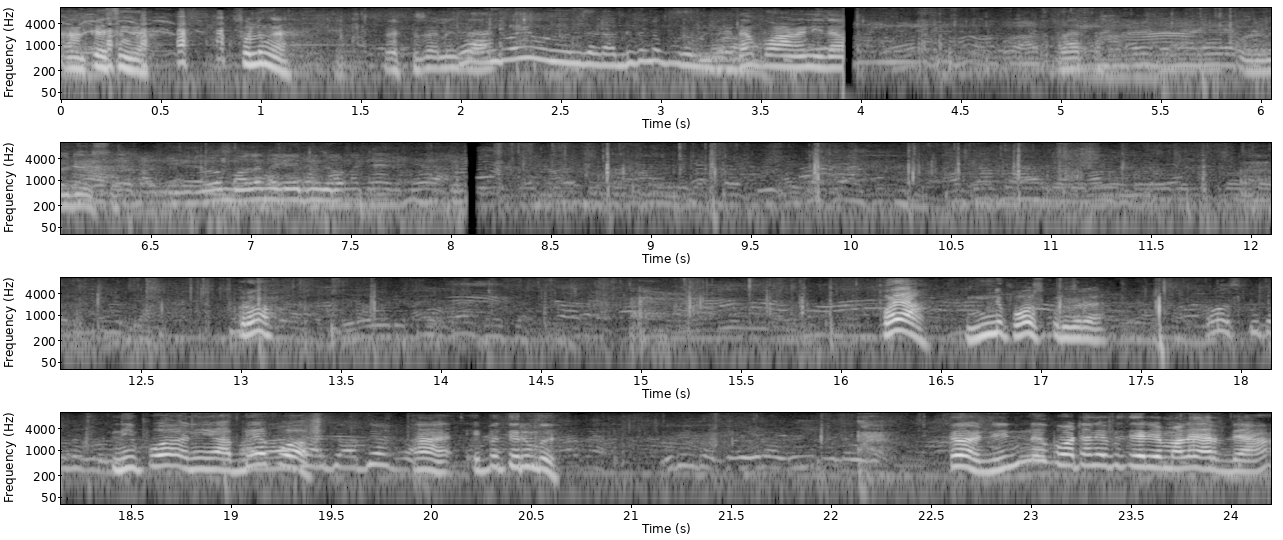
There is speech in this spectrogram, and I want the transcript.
ஆ பேசுங்க. சொல்லுங்க. சொல்லுங்க ஒரு வீடியோ சார் ப்ரோ போயா? இன்னும் போஸ்ட் கொடுக்குற. நீ போ நீ அப்படியே போ. ஆ இப்போ திரும்பு. ஏ நின்று போட்டாங்க எப்படி தெரியும் மலையா இருந்தேன்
